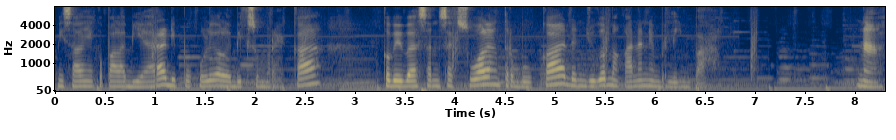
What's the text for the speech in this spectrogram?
Misalnya kepala biara dipukuli oleh biksu mereka, kebebasan seksual yang terbuka, dan juga makanan yang berlimpah. Nah,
